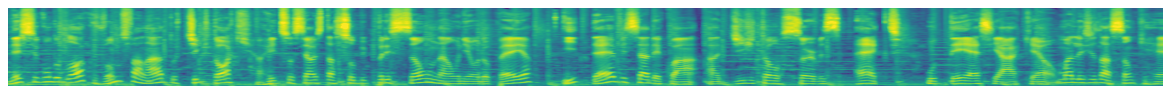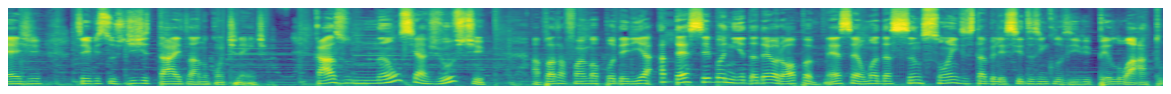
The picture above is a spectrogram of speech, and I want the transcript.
Neste segundo bloco, vamos falar do TikTok. A rede social está sob pressão na União Europeia e deve se adequar à Digital Service Act, o DSA, que é uma legislação que rege serviços digitais lá no continente. Caso não se ajuste, a plataforma poderia até ser banida da Europa. Essa é uma das sanções estabelecidas, inclusive, pelo ato.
